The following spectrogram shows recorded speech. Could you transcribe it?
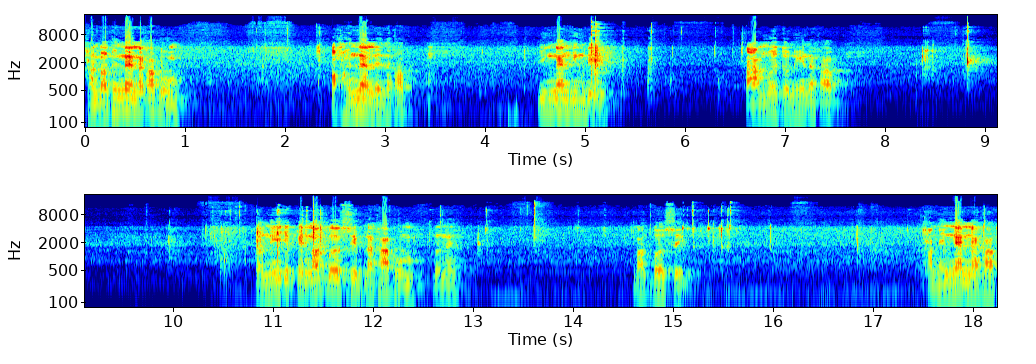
ขันน็อตให้แน่นนะครับ ผมเอาให้แน่นเลยนะครับ ยิ่งแน่นยิ่งดี ตามด้วยตัวนี้นะครับ ตัวนี้จะเป็นน็อตเบอร์สิบนะครับ ผมตัวนี้น็อตเบอร์สิบขันให้แน่นนะครับ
